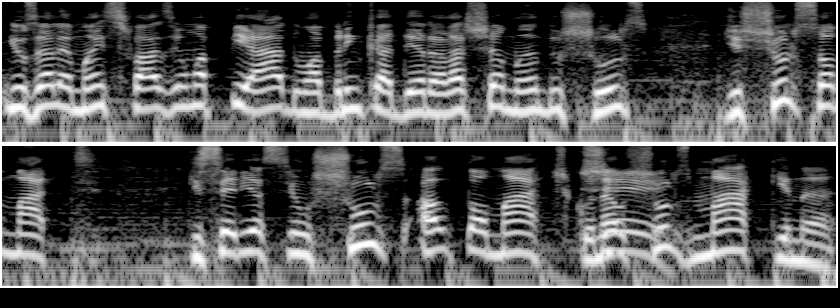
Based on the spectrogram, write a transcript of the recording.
E os alemães fazem uma piada, uma brincadeira lá chamando o Schulz de Schulzomat que seria assim um Schulz automático, Sim. né? O Schulz máquina,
